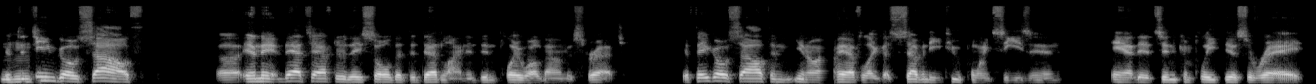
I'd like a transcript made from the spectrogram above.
If mm-hmm. the team goes south, uh, and they, that's after they sold at the deadline and didn't play well down the stretch. If they go south and you know have like a 72 point season and it's in complete disarray,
